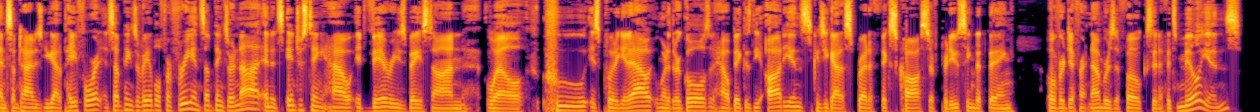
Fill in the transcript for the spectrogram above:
and sometimes you got to pay for it, and some things are available for free, and some things are not. And it's interesting how it varies based on, well, who is putting it out, and what are their goals, and how big is the audience, because you got to spread a fixed cost of producing the thing over different numbers of folks. And if it's millions,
